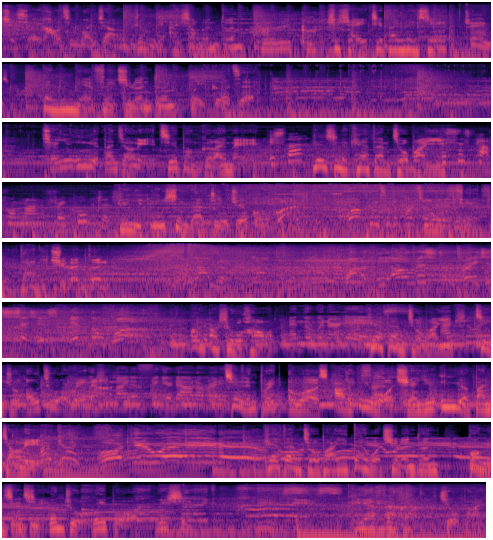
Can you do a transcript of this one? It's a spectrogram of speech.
是谁豪情万丈让你爱上伦敦？是谁？这般任性，James，带你免费去伦敦喂鸽子？全英音乐颁奖礼接棒格莱美，任性的 KFM 九八一，给你无限的主角光环。Welcome to the British 免费带你去伦敦。One of the oldest and greatest cities in the world。二月二十五号，KFM 九八一进驻 O2 Arena，千人 Brit Awards 二零一五全英音乐颁奖礼。KFM 九八一带我去伦敦，报名详情关注微博、微信。KFM 九八一。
